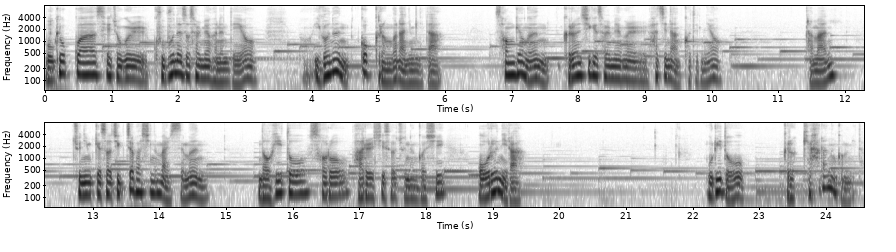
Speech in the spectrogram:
목욕과 세족을 구분해서 설명하는데요. 어, 이거는 꼭 그런 건 아닙니다. 성경은 그런 식의 설명을 하지는 않거든요. 다만 주님께서 직접 하시는 말씀은 너희도 서로 발을 씻어 주는 것이 옳으니라. 우리도 그렇게 하라는 겁니다.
